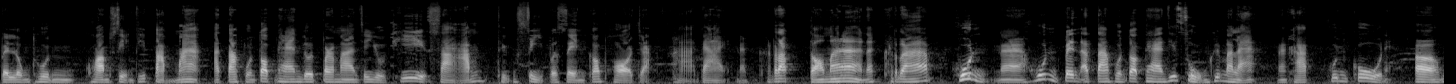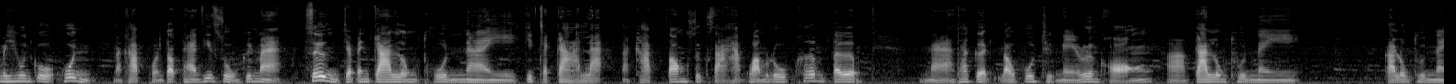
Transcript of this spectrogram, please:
เป็นลงทุนความเสี่ยงที่ต่ำมาก อัตราผลตอบแทนโดยประมาณจะอยู่ที่3-4%ถึง4%ก็พอจะหาได้นะครับ ต่อมานะครับหุ้นนะหุ้นเป็นอัตราผลตอบแทนที่สูงขึ้นมาแล้วนะครับหุ้นกู้เนี่ยเออไม่ใช่หุ้นกู้หุ้นนะครับผลตอบแทนที่สูงขึ้นมา ซึ่งจะเป็นการลงทุนในกิจการละนะครับต้องศึกษาหาความรู้เพิ่มเติม นะถ้าเกิดเราพูดถึงในเรื่องของอการลงทุนในการลงทุนใน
